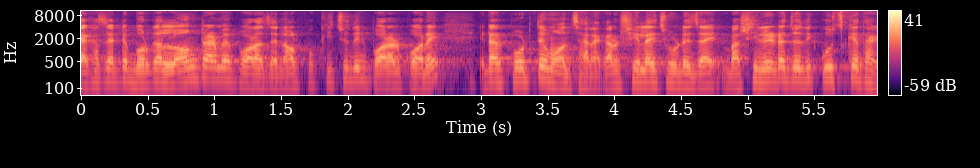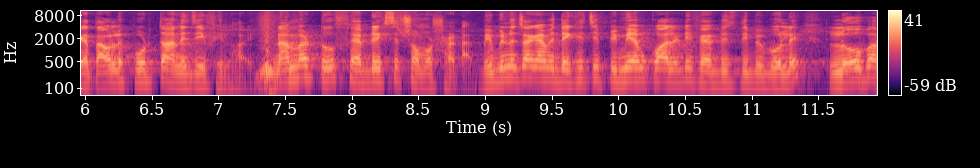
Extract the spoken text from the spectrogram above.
দেখা যায় একটা বোরকা লং টার্মে পরা যায় না, অল্প কিছুদিন পরার পরে এটার পড়তে মন চায় না, কারণ সেলাই ছুটে যায় বা সেলাইটা যদি কুচকে থাকে তাহলে পড়তে আনেজেই ফিল হয়। নাম্বার টু ফ্যাব্রিক্সের সমস্যাটা। বিভিন্ন জায়গায় আমি দেখেছি প্রিমিয়াম কোয়ালিটি ফ্যাব্রিক্স দিবে বলে লো বা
